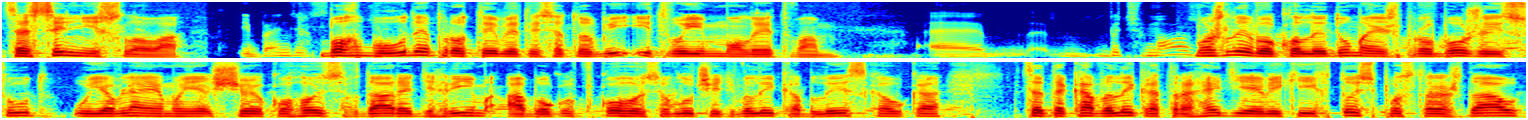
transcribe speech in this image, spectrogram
Це сильні слова. Бог буде противитися тобі і твоїм молитвам. Можливо, коли думаєш про Божий суд, уявляємо, що когось вдарить грім або в когось влучить велика блискавка. Це така велика трагедія, в якій хтось постраждав,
